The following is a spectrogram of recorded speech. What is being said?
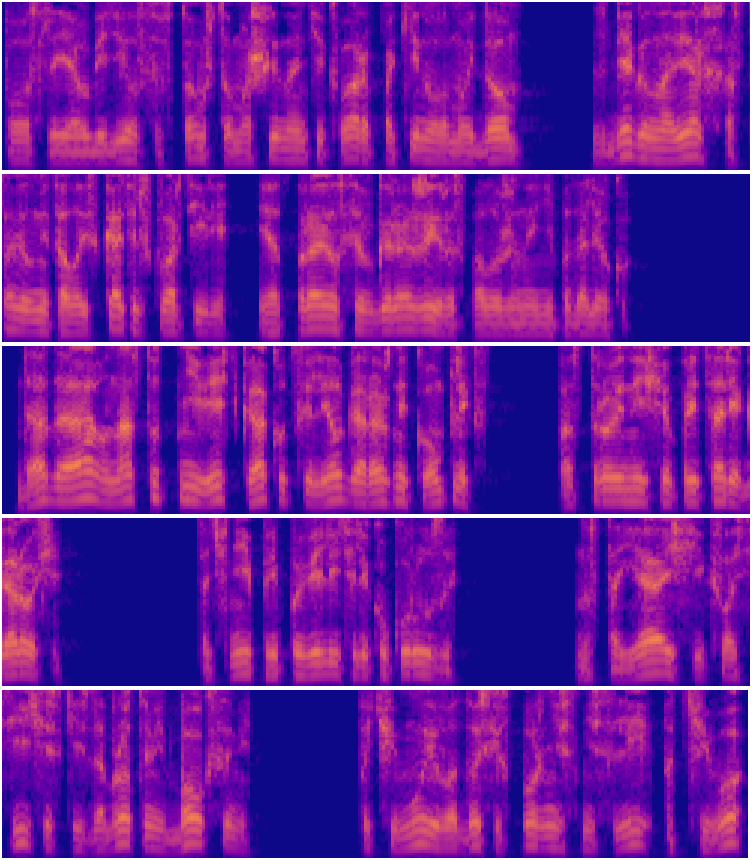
После я убедился в том, что машина антиквара покинула мой дом, сбегал наверх, оставил металлоискатель в квартире и отправился в гаражи, расположенные неподалеку. Да-да, у нас тут не весть как уцелел гаражный комплекс, построенный еще при царе Горохе. Точнее, при повелителе кукурузы. Настоящий, классический, с добротными боксами. Почему его до сих пор не снесли, от чего,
